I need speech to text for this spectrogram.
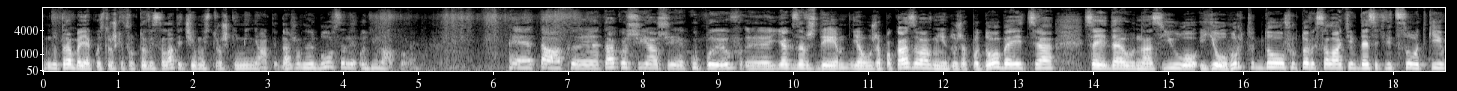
ну треба якось трошки фруктові салати чимось трошки міняти, да? щоб не було все не однакове. Е, так, е, також я ж е, купив, як завжди, я вже показував, мені дуже подобається. Це йде у нас йогурт до фруктових салатів 10%.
